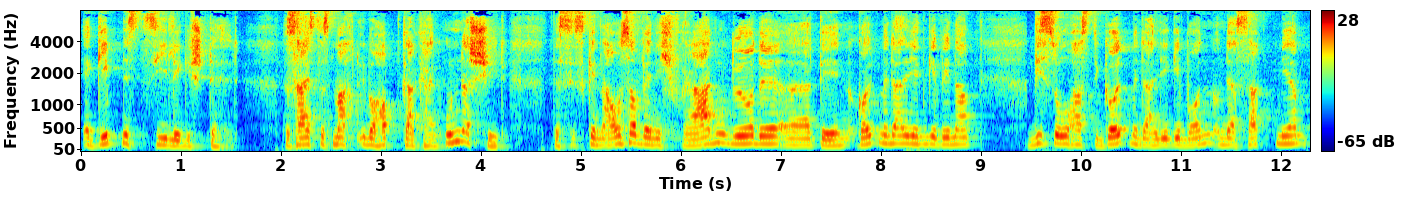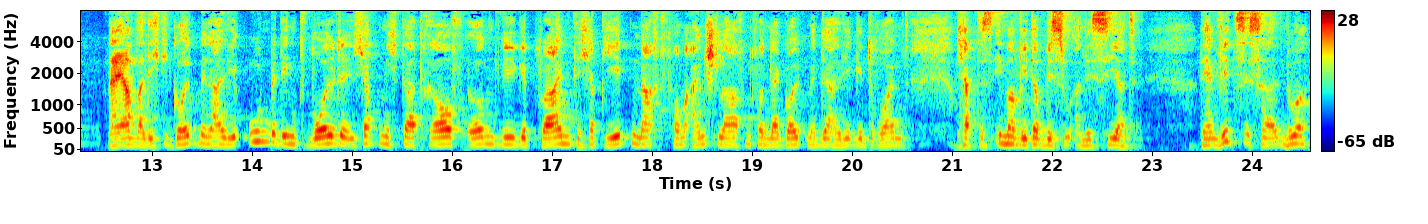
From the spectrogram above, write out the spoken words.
Ergebnisziele gestellt. Das heißt, es macht überhaupt gar keinen Unterschied. Das ist genauso, wenn ich fragen würde, äh, den Goldmedaillengewinner, wieso hast du die Goldmedaille gewonnen? Und er sagt mir, naja, weil ich die Goldmedaille unbedingt wollte. Ich habe mich da drauf irgendwie geprimed. Ich habe jede Nacht vorm Einschlafen von der Goldmedaille geträumt. Ich habe das immer wieder visualisiert. Der Witz ist halt nur,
